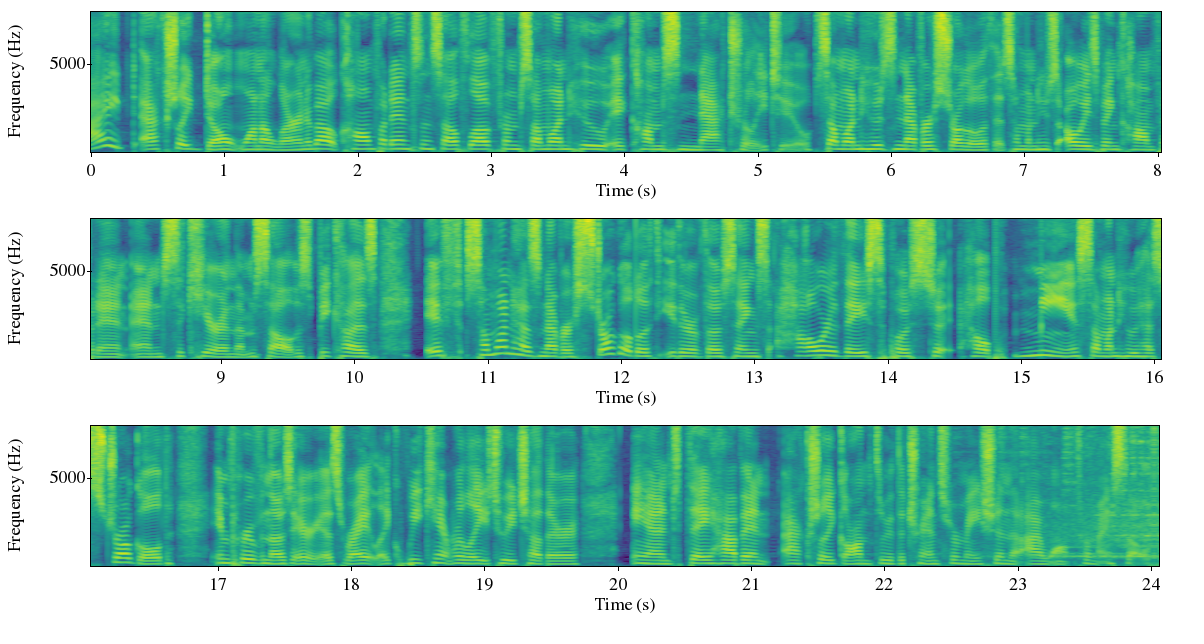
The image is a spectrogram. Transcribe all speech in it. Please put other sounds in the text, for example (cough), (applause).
I actually don't want to learn about confidence and self love from someone who it comes naturally to, someone who's never struggled with it, someone who's always been confident and secure in themselves. Because if someone has never struggled with either of those things, how are they supposed to help me, someone who has struggled, improve in those areas, right? Like we can't relate to each other and they haven't actually gone through the transformation that I want for myself.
